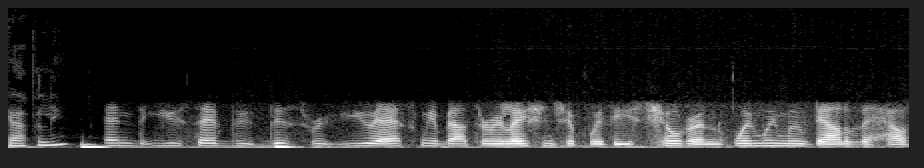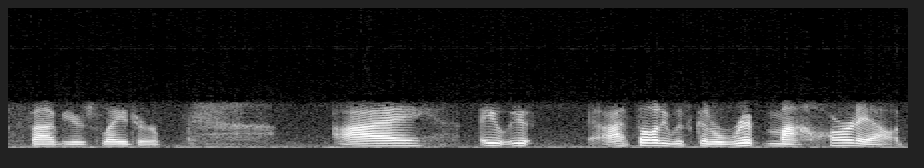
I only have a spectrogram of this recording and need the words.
Kathleen And you said th- this. You asked me about the relationship with these children when we moved out of the house five years later. I, it, I thought it was going to rip my heart out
